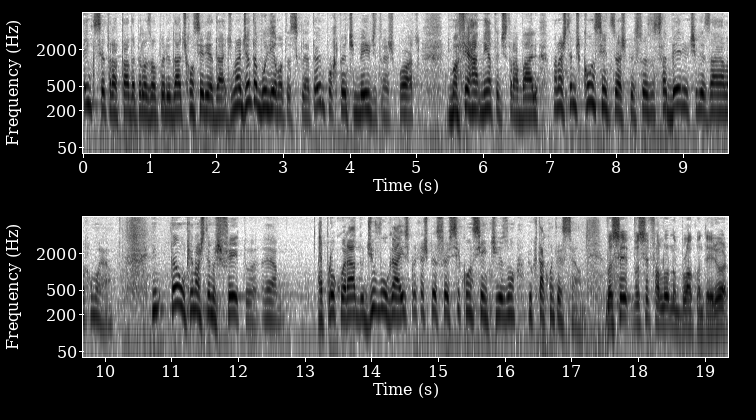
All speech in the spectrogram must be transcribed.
tem que ser tratada pelas autoridades com seriedade. Não adianta abolir a motocicleta, é um importante meio de transporte, uma ferramenta de trabalho, mas nós temos que conscientizar as pessoas a saberem utilizar ela como é. Então, o que nós temos feito é, é procurado divulgar isso para que as pessoas se conscientizam do que está acontecendo. Você, você falou no bloco anterior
